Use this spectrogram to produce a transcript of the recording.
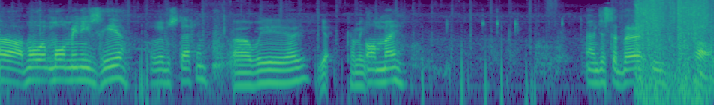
Oh, more more minis here. Whoever's stacking Uh, where are you? Yep, coming. on me. And just a bursty. Oh,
